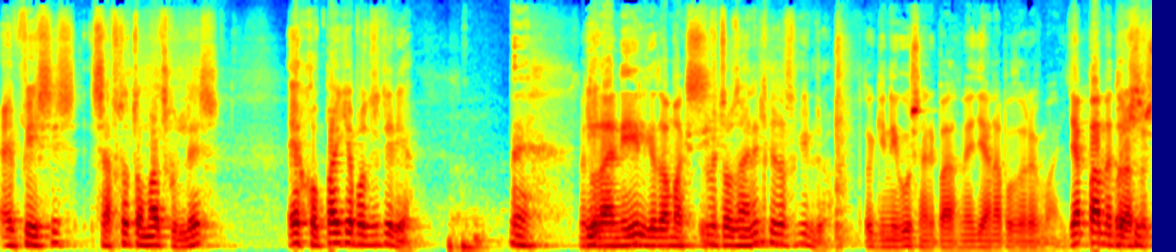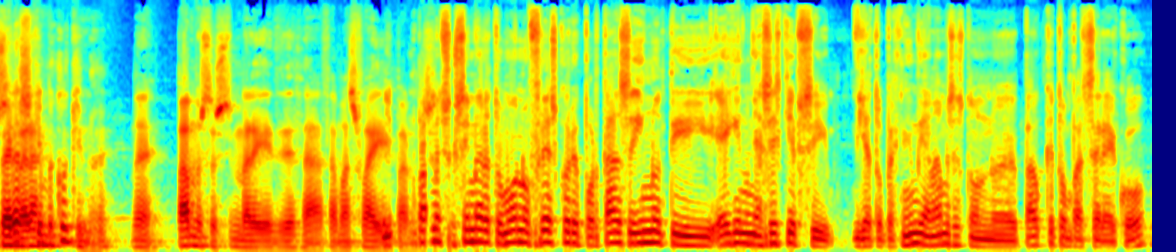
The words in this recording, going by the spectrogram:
Επίσης, σε αυτό το μάτσο που λες, έχω πάει και αποδητήρια. Ναι. Με το Ε, Δανιήλ και το Αμάξι. Με το Δανίλ και το αυτοκίνητο. Το κυνηγούσαν οι Παναθηναϊκοί ανάποδο ρεύμα. Για πάμε τώρα Όχι, στο έχει περάσει σήμερα. και με κόκκινο, ε. Ναι, πάμε στο σήμερα γιατί δεν θα, θα μας φάει πάνω. Πάμε στο σήμερα. Το μόνο φρέσκο ρεπορτάζ είναι ότι έγινε μια σύσκεψη για το παιχνίδι ανάμεσα στον ε, Πάουκ και τον Πατσεραϊκό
